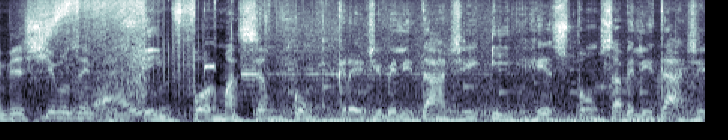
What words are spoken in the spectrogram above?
Investimos em. Informação com credibilidade e responsabilidade.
